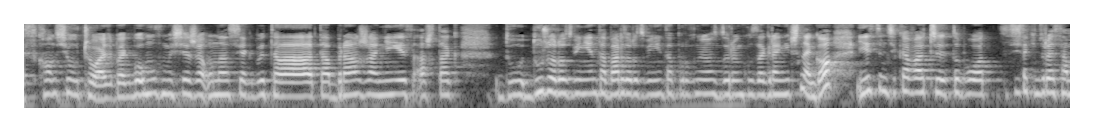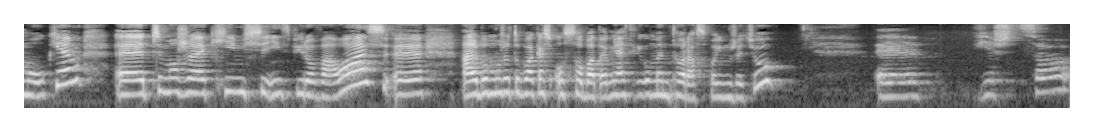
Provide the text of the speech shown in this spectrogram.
skąd się uczyłaś, bo jakby umówmy się, że u nas jakby ta, ta branża nie jest aż tak du- dużo rozwinięta, bardzo rozwinięta porównując do rynku zagranicznego. Jestem ciekawa, czy to było jesteś takim trochę samoukiem, e, czy może kimś się inspirowałaś, e, albo może to była jakaś osoba, tak, miałaś takiego mentora w swoim życiu? E, Wiesz co,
